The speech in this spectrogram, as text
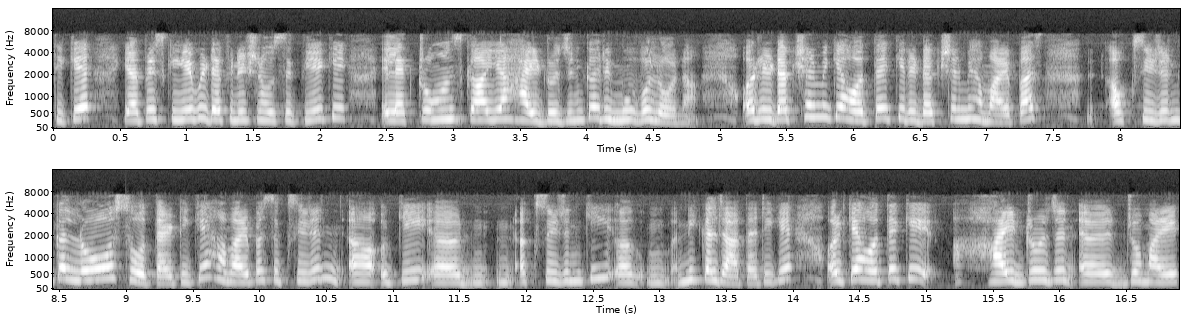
ठीक है? या फिर इसकी ये भी डेफिनेशन हो सकती है कि इलेक्ट्रॉन्स का या हाइड्रोजन का रिमूवल होना। और रिडक्शन में क्या होता है कि रिडक्शन में हमारे पास ऑक्सीजन का लॉस होता है ठीक है? हमारे पास ऑक्सीजन की ऑक्सीजन की आ, निकल जाता है ठीक है? और क्या होता है कि हाइड्रोजन जो हमारे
